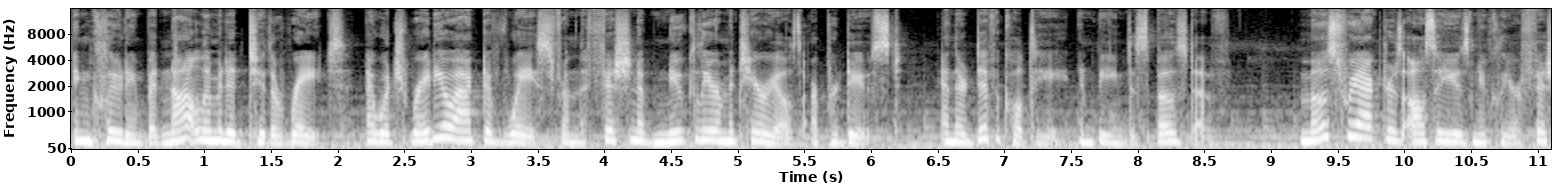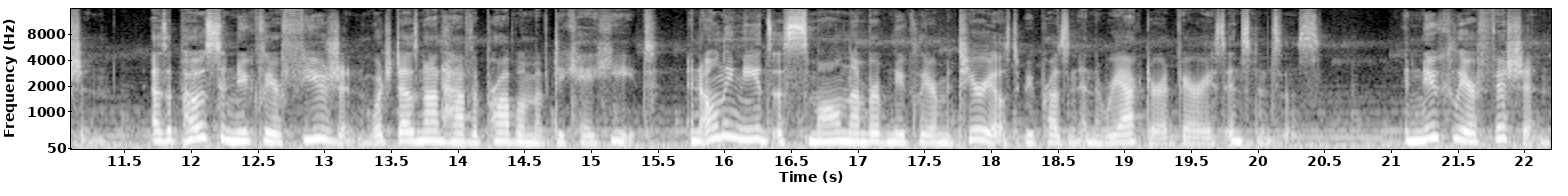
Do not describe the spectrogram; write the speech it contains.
including but not limited to the rate at which radioactive waste from the fission of nuclear materials are produced and their difficulty in being disposed of. Most reactors also use nuclear fission, as opposed to nuclear fusion, which does not have the problem of decay heat and only needs a small number of nuclear materials to be present in the reactor at various instances. In nuclear fission,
